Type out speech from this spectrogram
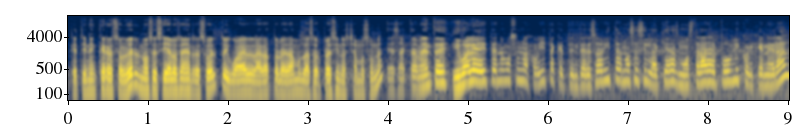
que tienen que resolver, no sé si ya los hayan resuelto, igual al rato le damos la sorpresa y nos echamos una. Exactamente. Igual ahí tenemos una joyita que te interesó ahorita. No sé si la quieras mostrar al público en general.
